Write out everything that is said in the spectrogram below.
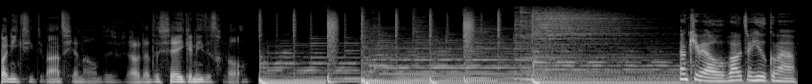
panieksituatie aan de hand is of zo. Dat is zeker niet het geval. Dankjewel, Wouter Hielkema.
